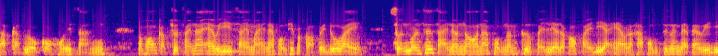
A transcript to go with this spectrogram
รับกับโลโก้ของนิสสันมาพร้อมกับชุดไฟหน้า LED ดีไซน์ใหม่นะผมที่ประกอบไปด้วย ส่วนบนเส้นสายแนวนอนนะผมนั่นคือไฟเลี้ยวแล้วก็ไฟ DRL นะครับผมซึ่งเป็นแบบ LED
